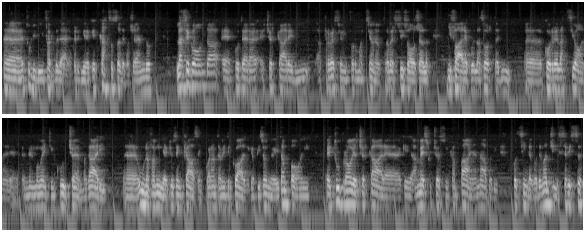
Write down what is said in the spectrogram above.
eh, tu li devi far vedere per dire che cazzo state facendo. La seconda è poter è cercare di, attraverso l'informazione, attraverso i social, di fare quella sorta di eh, correlazione nel momento in cui c'è magari eh, una famiglia chiusa in casa in 40 metri quadri che ha bisogno dei tamponi e tu provi a cercare, che a me è successo in campagna a Napoli col sindaco De Magistris,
